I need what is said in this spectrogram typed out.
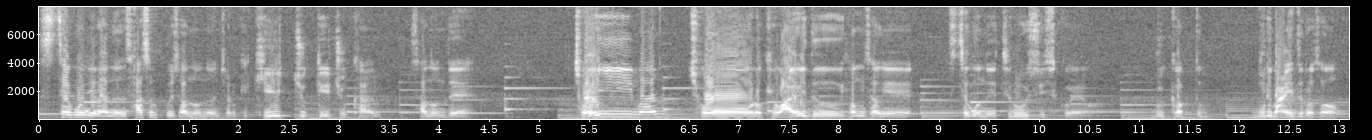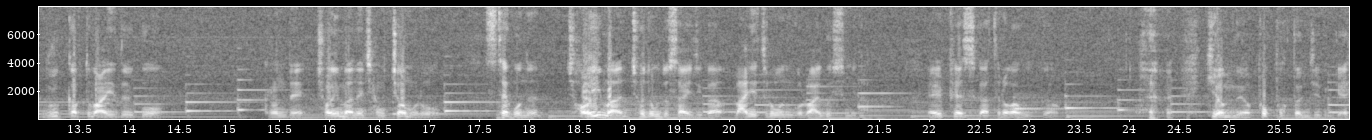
스테곤이라는 사슴뿔 산호는 저렇게 길쭉길쭉한 산호인데 저희만 저렇게 와이드 형상의 스테곤이 들어올 수 있을 거예요. 물값도 물이 많이 들어서 물값도 많이 들고 그런데 저희만의 장점으로 스테곤은 저희만 저 정도 사이즈가 많이 들어오는 걸로 알고 있습니다. LPS가 들어가고 있고요. 귀엽네요. 폭폭 던지는 게.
